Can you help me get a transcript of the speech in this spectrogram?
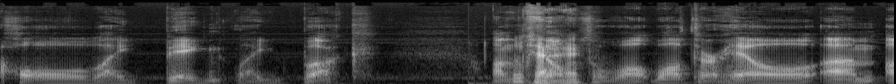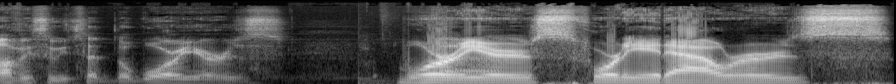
whole like big like book on the Okay. films of Wal- Walter Hill. Um, obviously we said the Warriors. Warriors, Forty Eight Hours,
